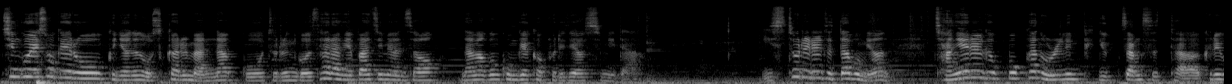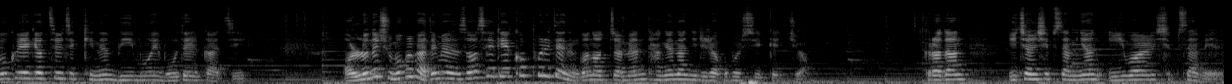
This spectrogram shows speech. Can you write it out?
친구의 소개로 그녀는 오스카를 만났고 둘은 곧 사랑에 빠지면서 남아공 공개 커플이 되었습니다. 이 스토리를 듣다 보면 장애를 극복한 올림픽 육상 스타, 그리고 그의 곁을 지키는 미모의 모델까지 언론의 주목을 받으면서 세기의 커플이 되는 건 어쩌면 당연한 일이라고 볼 수 있겠죠. 그러던 2013년 2월 13일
